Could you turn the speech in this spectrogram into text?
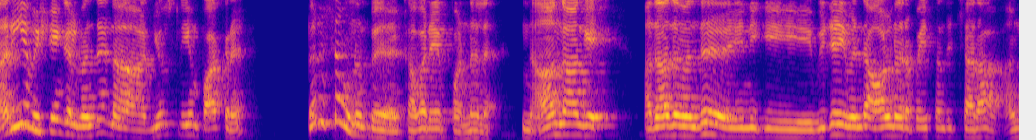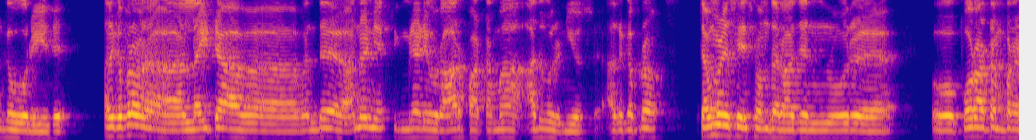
நிறைய விஷயங்கள் வந்து நான் நியூஸ்லயும் பார்க்குறேன் பெருசா ஒன்றும் கவரே பண்ணல. ஆங்காங்கே அதாவது வந்து இன்னைக்கு விஜய் வந்து ஆளுநரை போய் சந்திச்சாரா? அங்க ஒரு இது. அதுக்கப்புறம் லைட்டா வந்து அண்ணா யூனிவர்சிட்டிக்கு முன்னாடி ஒரு ஆர்ப்பாட்டமா அது ஒரு நியூஸ் அதுக்கப்புறம் தமிழிசை சவுந்தரராஜன் ஒரு போராட்டம் பண்ண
